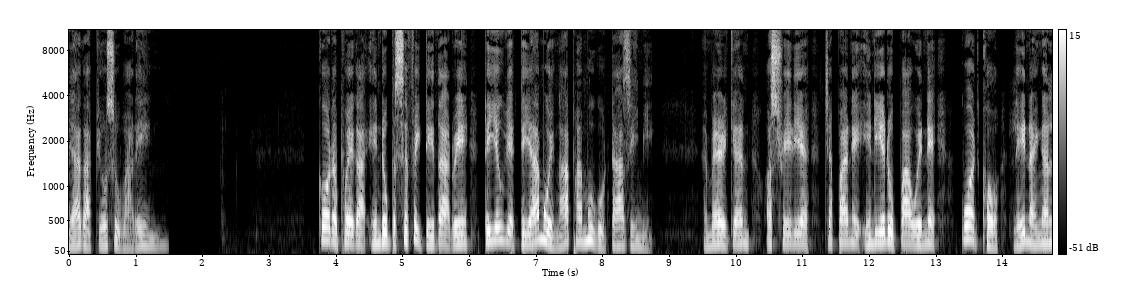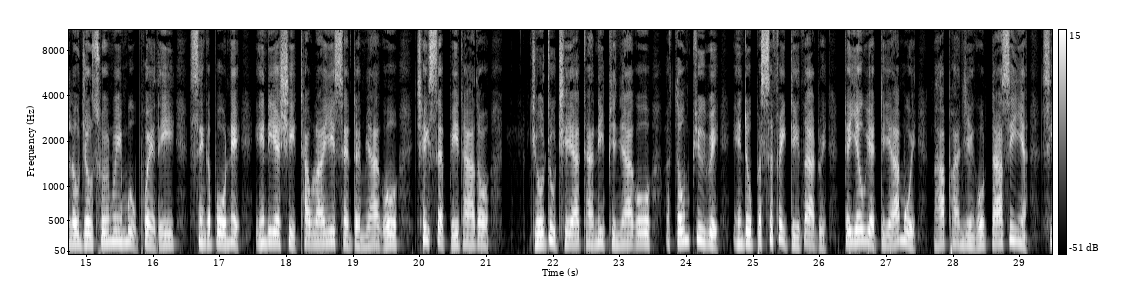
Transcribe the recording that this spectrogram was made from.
များကပြောဆိုပါတယ်ကော့အဖွဲ့ကအင်ဒိုပစိဖိတ်ဒေသတွင်တရုတ်ရဲ့တရားမဝင်ငါးဖမ်းမှုကိုတားဆီးမည် American, Australia, Japan နဲ့ India တို့ပါဝင်တဲ့ Quad ခေါ်လေးနိုင်ငံလုံခြုံဆွေးနွေးမှုဖွဲ့သည်စင်ကာပူနှင့်အိန္ဒိယရှိထောက်လှမ်းရေးစင်တာများကိုချိတ်ဆက်ပေးထားသော ဂျိုတုချေယခန္ဒီပညာကိုအသုံးပြု၍အင်ဒိုပစိဖိတ်ဒေသတွင်တရုတ်ရဲ့တရားမဝင်ငါးဖမ်းခြင်းကိုတားဆီးရန်စီ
